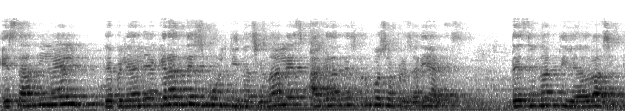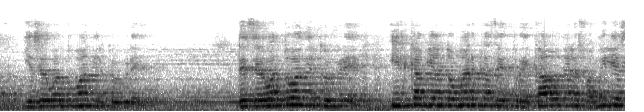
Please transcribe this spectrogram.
Está a nivel de pelearle a grandes multinacionales, a grandes grupos empresariales, desde una actividad básica, y es el one-to-one y el co Desde el one-to-one y el Ir cambiando marcas dentro de cada una de las familias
